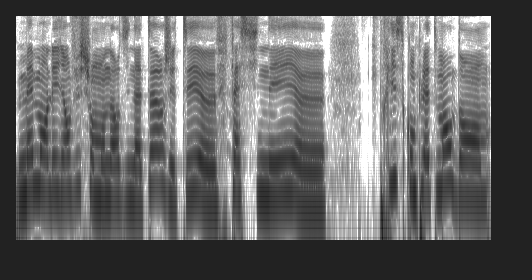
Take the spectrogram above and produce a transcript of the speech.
même en l'ayant vu sur mon ordinateur, j'étais euh, fascinée, euh, prise complètement dans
